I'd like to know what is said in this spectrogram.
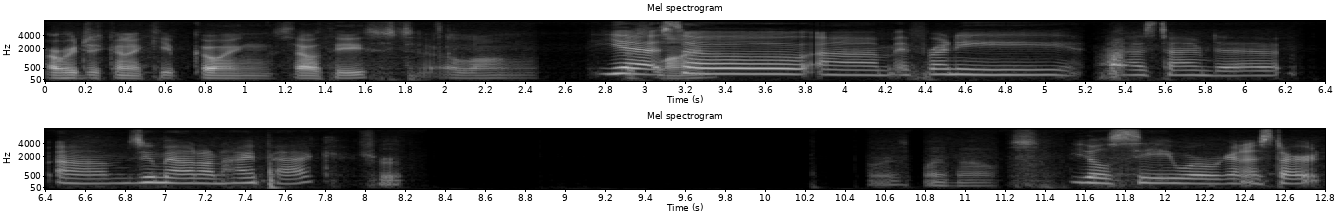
are we just going to keep going southeast along? Yeah, so um, if Rennie has time to um, zoom out on HYPACK, sure. Where's my mouse? you'll see where we're going to start.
